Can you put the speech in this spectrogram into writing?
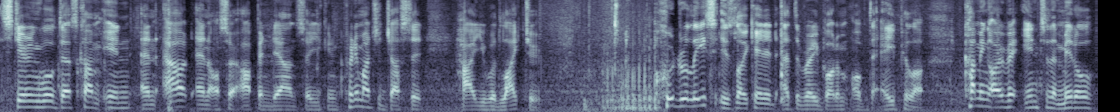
steering wheel does come in and out and also up and down so you can pretty much adjust it how you would like to. Hood release is located at the very bottom of the A-pillar. Coming over into the middle,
